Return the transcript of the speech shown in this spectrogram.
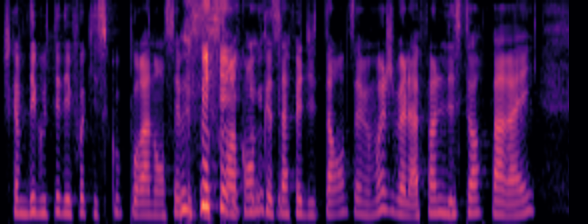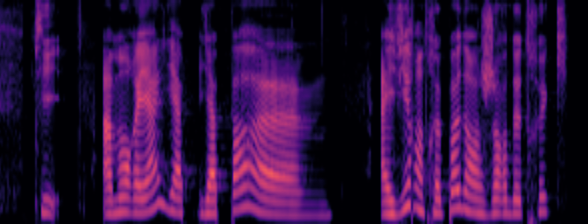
Je suis comme dégoûté des fois qu'ils se coupent pour annoncer parce qu'ils se rendent compte que ça fait du temps, tu. Mais moi, je veux la fin de l'histoire pareil. Puis à Montréal, il n'y a, y a pas. Euh... Ivy rentre pas dans ce genre de truc.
